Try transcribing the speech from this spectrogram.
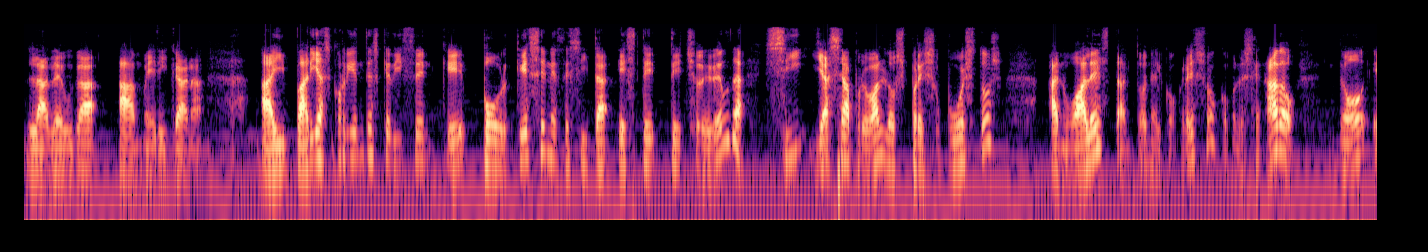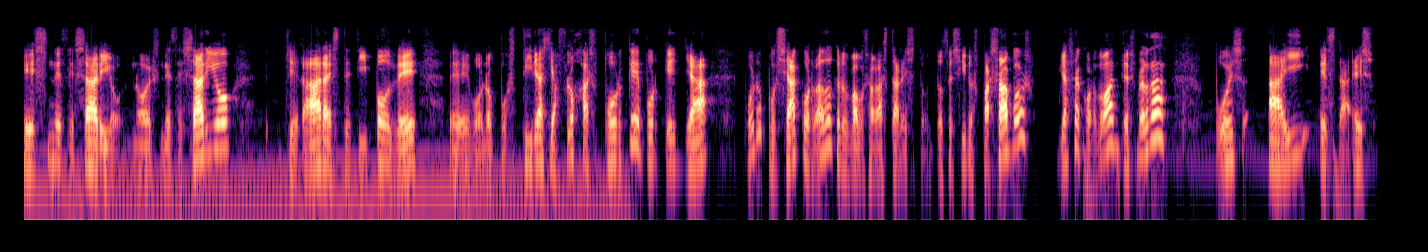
la deuda americana. Hay varias corrientes que dicen que por qué se necesita este techo de deuda si ya se aprueban los presupuestos anuales tanto en el Congreso como en el Senado. No es necesario, no es necesario llegar a este tipo de eh, bueno pues tiras y aflojas. ¿Por qué? Porque ya bueno pues se ha acordado que nos vamos a gastar esto. Entonces si nos pasamos ya se acordó antes, ¿verdad? Pues ahí está. Es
